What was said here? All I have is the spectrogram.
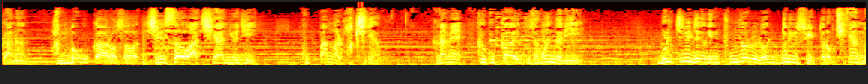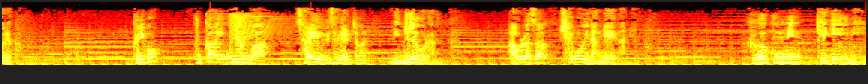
국가는 안보 국가로서 질서와 치안 유지, 국방을 확실히 하고, 그 다음에 그 국가의 구성원들이 물질적인 풍요를 노- 누릴 수 있도록 최대한 노력하고, 그리고 국가의 운영과 사회의 의사결정을 민주적으로 하는 나라. 아울러서 최고의 단계에 가면. 그 국민 개개인이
